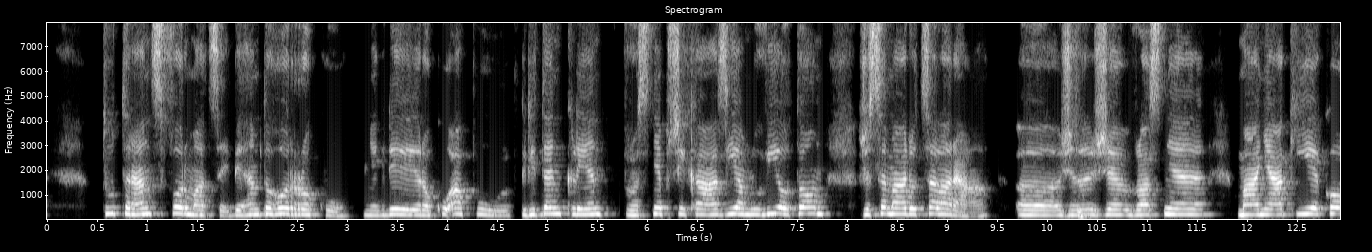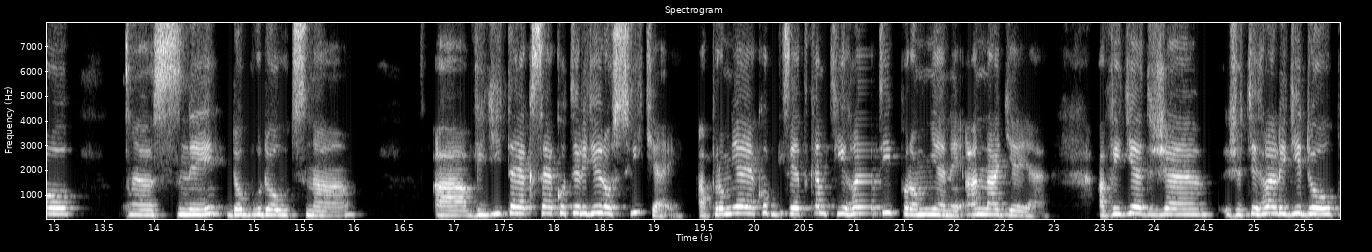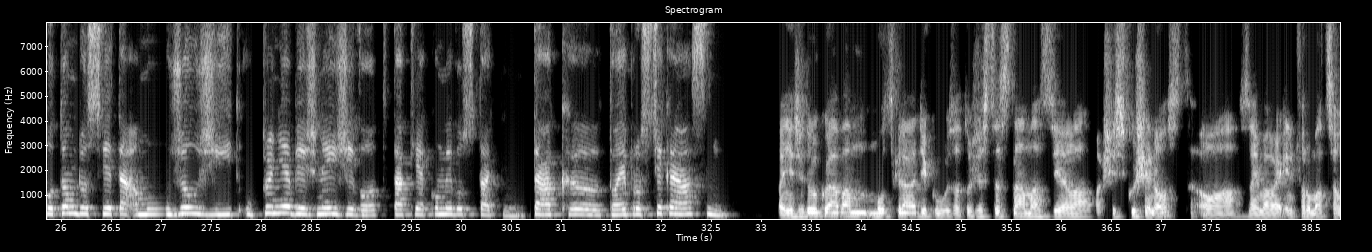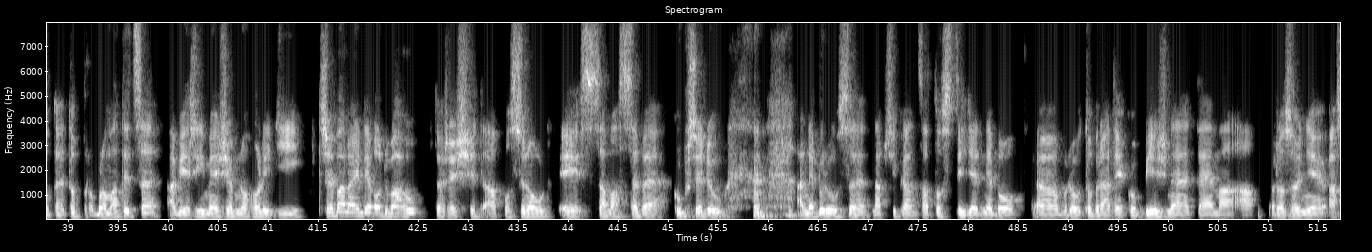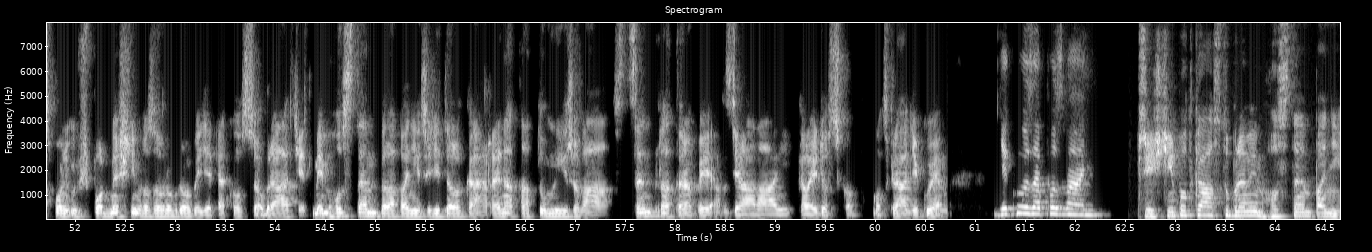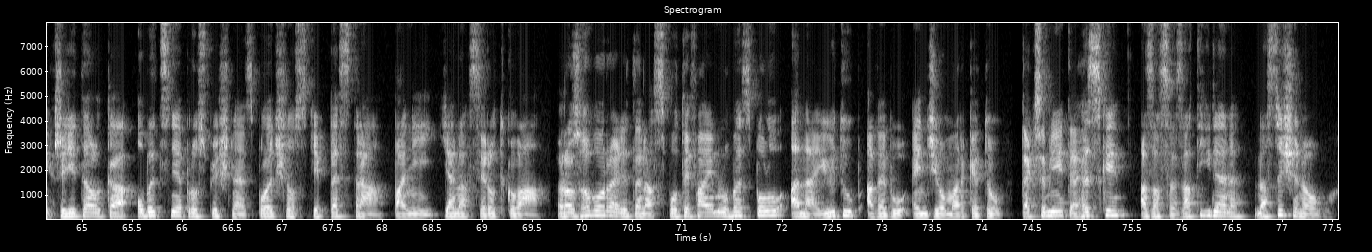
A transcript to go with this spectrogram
tu transformaci během toho roku, někdy roku a půl, kdy ten klient vlastně přichází a mluví o tom, že se má docela rád, eh, že, že vlastně má nějaký jako eh, sny do budoucna a vidíte, jak se jako ty lidi rozsvítějí. A pro mě jako svědkem téhleté proměny a naděje a vidět, že, že tyhle lidi jdou potom do světa a můžou žít úplně běžný život, tak jako my ostatní, tak eh, to je prostě krásný. Paní ředitelko, já vám moc krát děkuji za to, že jste s náma sdělila vaši zkušenost a zajímavé informace o této problematice a věříme, že mnoho lidí třeba najde odvahu to řešit a posunout i sama sebe ku předu a nebudou se například za to stydět nebo uh, budou to brát jako běžné téma a rozhodně aspoň už po dnešním rozhovoru budou vědět, koho se obrátit. Mým hostem byla paní ředitelka Renata Tumlířová z Centra terapie a vzdělávání Kaleidoskop. Moc krát děkujeme. Děkuji za pozvání příštím podcastu bude mým hostem paní ředitelka obecně prospěšné společnosti Pestrá, paní Jana Sirotková. Rozhovor najdete na Spotify Mluvme spolu a na YouTube a webu NGO Marketu. Tak se mějte hezky a zase za týden naslyšenou.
